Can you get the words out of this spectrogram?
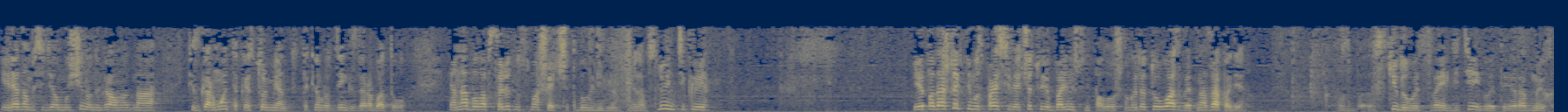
и рядом сидел мужчина, он играл на, на физгармонии, такой инструмент, таким вот деньги зарабатывал. И она была абсолютно сумасшедшая, это было видно. У нее там слюни текли. И подошли к нему, спросили, а что ты ее в больницу не положишь? Он говорит, это у вас, говорит, на Западе скидывают своих детей, говорит, и родных.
